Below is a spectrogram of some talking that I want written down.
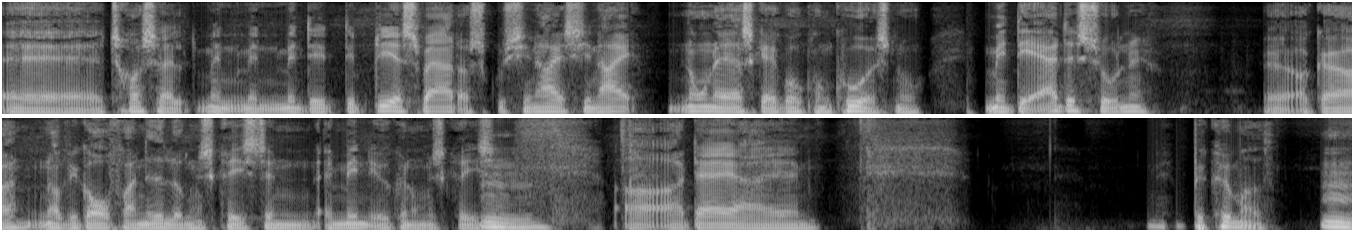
øh, trods alt. Men, men, men det, det bliver svært at skulle sige nej, sige nej. Nogle af jer skal gå konkurs nu. Men det er det sunde øh, at gøre, når vi går fra en nedlukningskrise til en almindelig økonomisk krise. Mm. Og, og der er jeg øh, bekymret. Mm.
